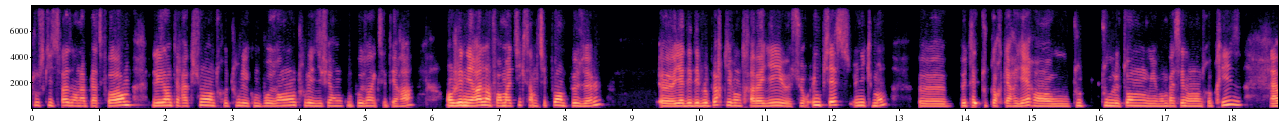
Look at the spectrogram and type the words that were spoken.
tout ce qui se passe dans la plateforme, les interactions entre tous les composants, tous les différents composants, etc. En général, l'informatique, c'est un petit peu un puzzle. Euh, il y a des développeurs qui vont travailler euh, sur une pièce uniquement, euh, peut-être toute leur carrière hein, ou tout, le temps où ils vont passer dans l'entreprise. Ah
